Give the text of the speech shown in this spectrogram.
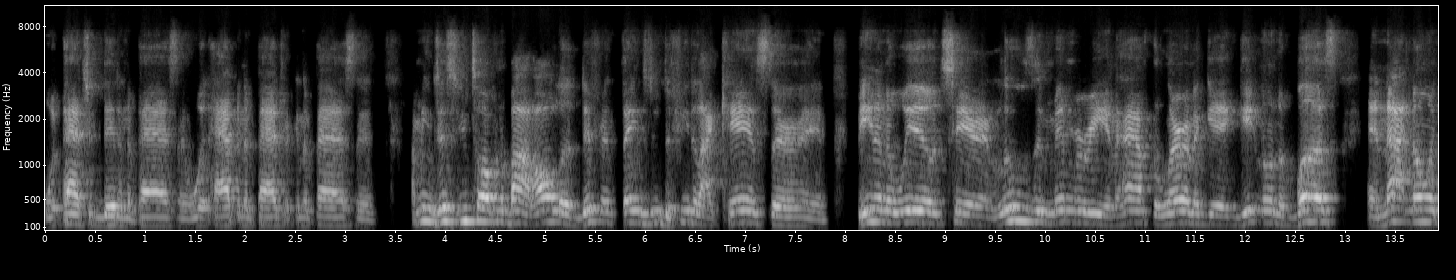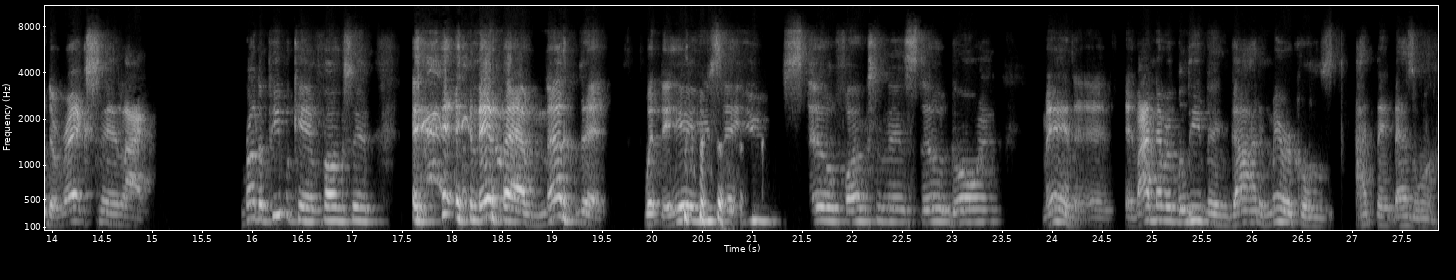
what Patrick did in the past and what happened to Patrick in the past. And I mean, just you talking about all the different things you defeated, like cancer and being in a wheelchair and losing memory and have to learn again, getting on the bus and not knowing direction. Like, brother, people can't function and they don't have none of that. But to hear you say you still functioning, still going, man, if, if I never believed in God and miracles, I think that's one.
